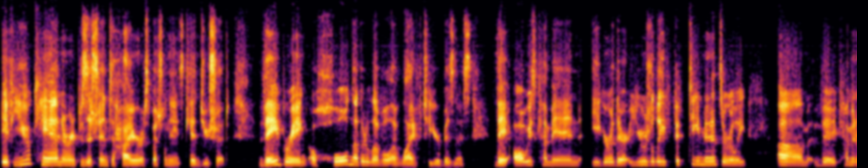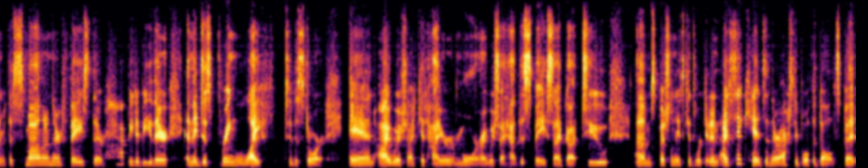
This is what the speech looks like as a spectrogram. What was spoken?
If you can or in a position to hire a special needs kid, you should. They bring a whole nother level of life to your business. They always come in eager. They're usually 15 minutes early. Um, they come in with a smile on their face. They're happy to be there and they just bring life to the store. And I wish I could hire more. I wish I had the space. I've got two um, special needs kids working, and I say kids, and they're actually both adults, but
